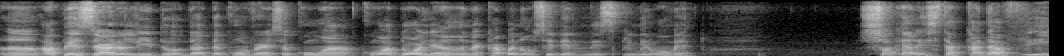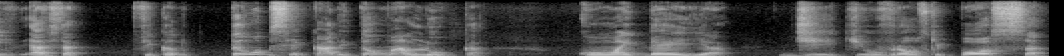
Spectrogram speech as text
Uh, apesar ali do, da, da conversa com a, com a Dolly, a Ana acaba não cedendo nesse primeiro momento. Só que ela está cada vez. Ela está ficando tão obcecada e tão maluca com a ideia de que o Vronsky possa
